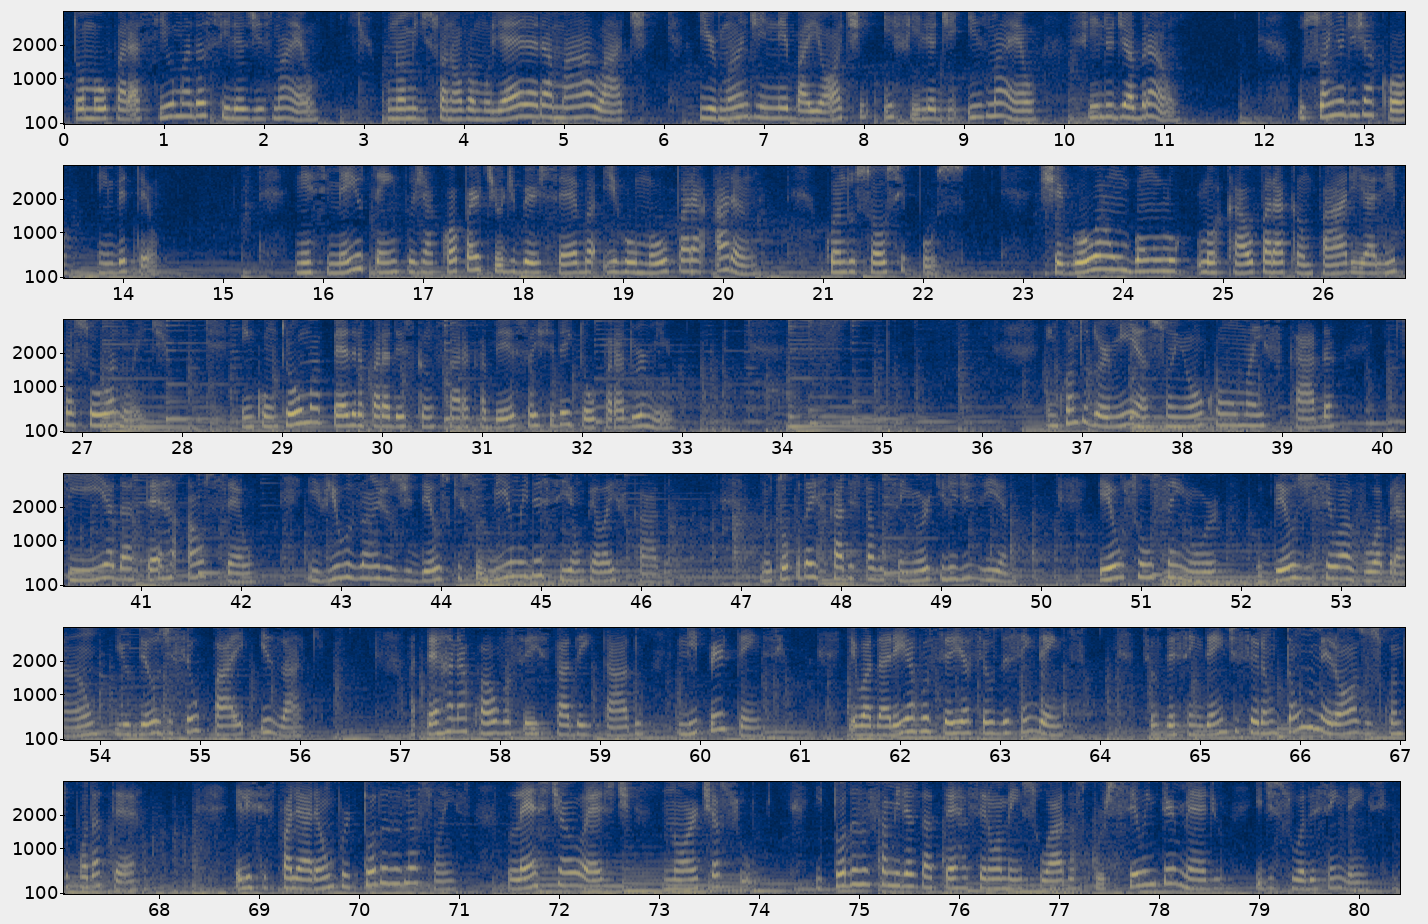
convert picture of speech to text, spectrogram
tomou para si uma das filhas de Ismael. O nome de sua nova mulher era Maalate, irmã de Nebaiote e filha de Ismael, filho de Abraão. O sonho de Jacó em Betel. Nesse meio tempo, Jacó partiu de Berseba e rumou para Arã, quando o sol se pôs. Chegou a um bom local para acampar e ali passou a noite. Encontrou uma pedra para descansar a cabeça e se deitou para dormir. Enquanto dormia, sonhou com uma escada que ia da terra ao céu e viu os anjos de Deus que subiam e desciam pela escada. No topo da escada estava o Senhor que lhe dizia: Eu sou o Senhor o Deus de seu avô Abraão e o Deus de seu pai Isaque. A terra na qual você está deitado lhe pertence. Eu a darei a você e a seus descendentes. Seus descendentes serão tão numerosos quanto o pó da terra. Eles se espalharão por todas as nações, leste a oeste, norte a sul. E todas as famílias da terra serão abençoadas por seu intermédio e de sua descendência.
